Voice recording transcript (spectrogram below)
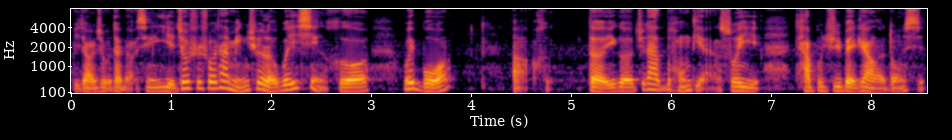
比较具有代表性，也就是说，它明确了微信和微博啊的一个巨大的不同点，所以它不具备这样的东西。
